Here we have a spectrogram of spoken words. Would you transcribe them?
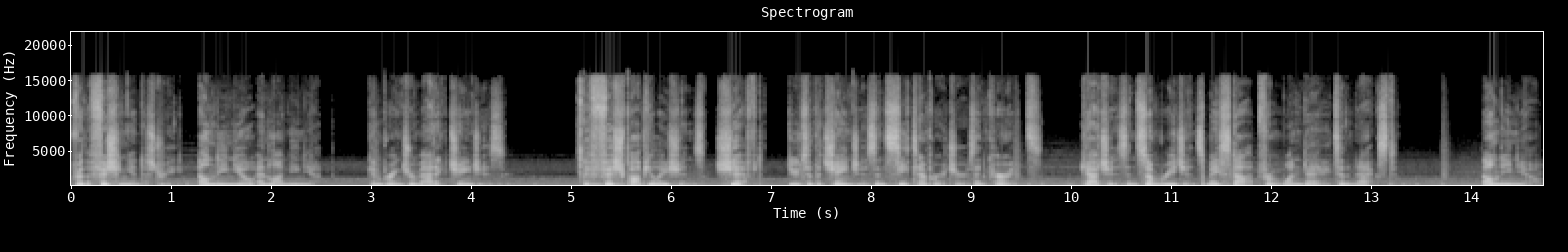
For the fishing industry, El Nino and La Nina can bring dramatic changes. If fish populations shift due to the changes in sea temperatures and currents. Catches in some regions may stop from one day to the next. El Nino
